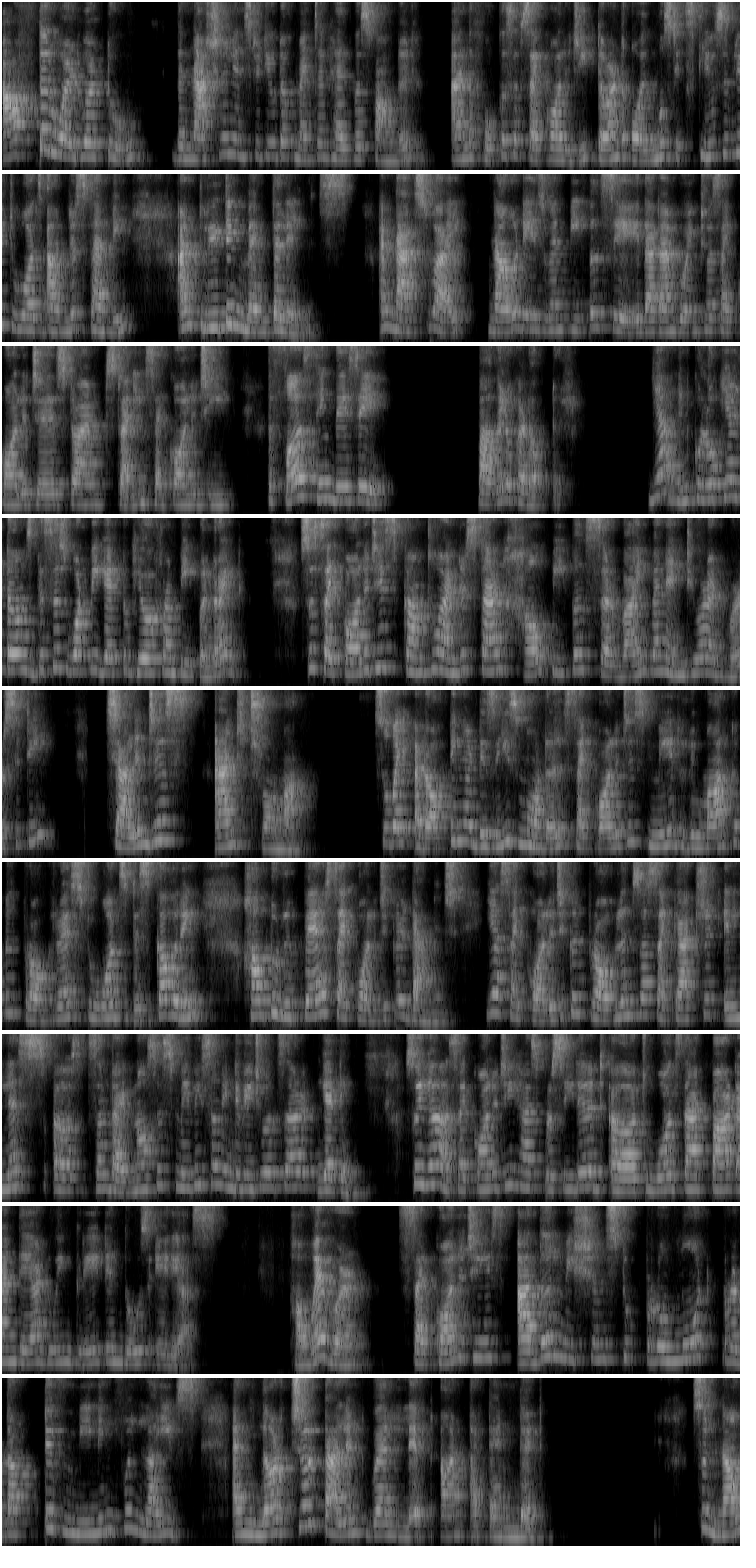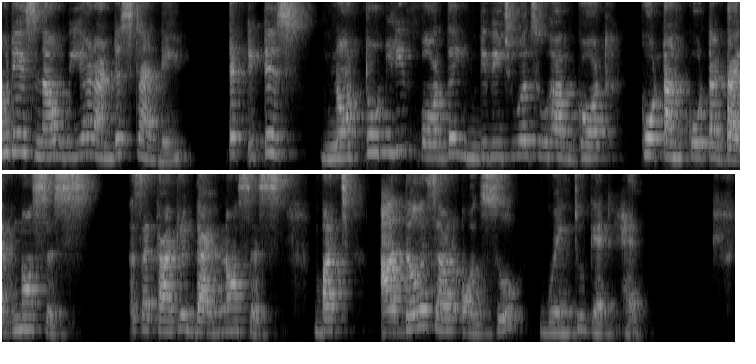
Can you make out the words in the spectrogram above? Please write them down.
After World War II, the National Institute of Mental Health was founded and the focus of psychology turned almost exclusively towards understanding and treating mental illness. And that's why nowadays when people say that I'm going to a psychologist or I'm studying psychology, the first thing they say, Pagalo ka doctor. Yeah, in colloquial terms, this is what we get to hear from people, right? So psychologists come to understand how people survive and endure adversity, challenges, and trauma. So by adopting a disease model, psychologists made remarkable progress towards discovering how to repair psychological damage. Yeah, psychological problems or psychiatric illness, uh, some diagnosis, maybe some individuals are getting. So yeah, psychology has proceeded uh, towards that part and they are doing great in those areas. However, psychology's other missions to promote productive, meaningful lives and nurture talent were left unattended. So nowadays, now we are understanding that it is not only for the individuals who have got quote unquote a diagnosis, a psychiatric diagnosis, but others are also going to get help.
